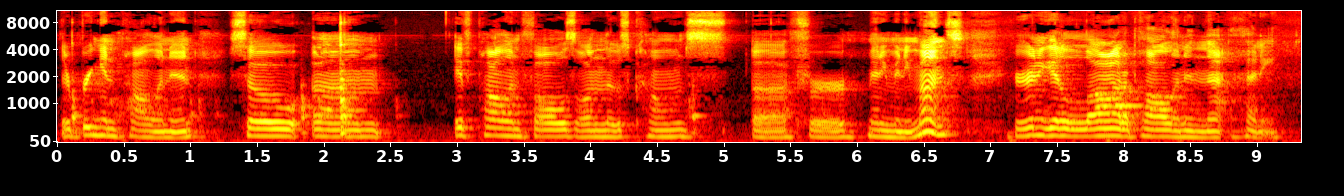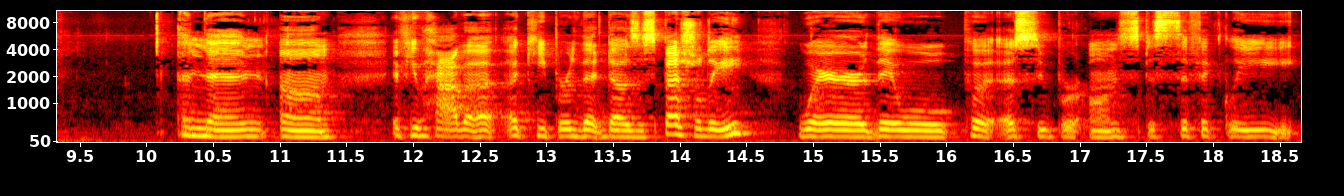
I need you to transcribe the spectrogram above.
they're bringing pollen in. So um, if pollen falls on those combs uh, for many many months you're going to get a lot of pollen in that honey. And then um, if you have a, a keeper that does a specialty where they will put a super on specifically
